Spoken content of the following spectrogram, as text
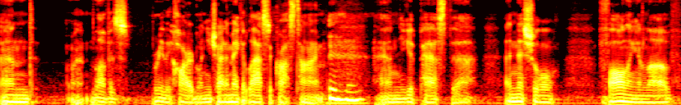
and love is really hard when you try to make it last across time, mm-hmm. and you get past the initial falling in love.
